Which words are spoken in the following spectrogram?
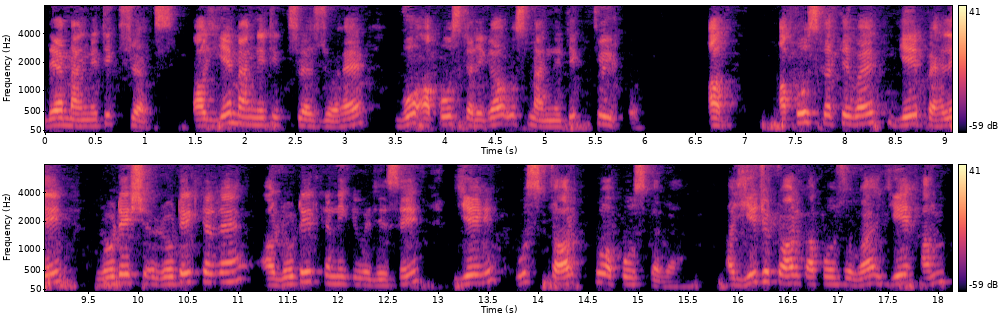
their magnetic flux और ये मैग्नेटिक फ्लक्स जो है, वो अपोज करेगा उस मैग्नेटिक फ़ील्ड को। अब अपोज करते वक्त ये पहले रोटेश, रोटेट कर रहे हैं और रोटेट करने की वजह से ये उस टॉर्क को अपोज कर रहा है। और ये जो टॉर्क अपोज होगा, ये हम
